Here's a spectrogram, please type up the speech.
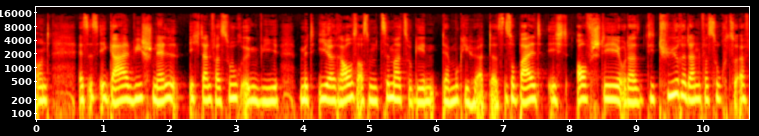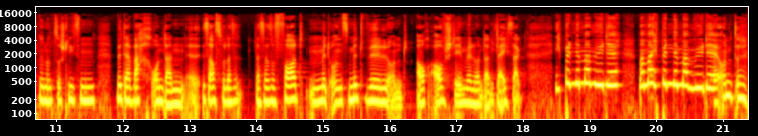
Und es ist egal, wie schnell ich dann versuche, irgendwie mit ihr raus aus dem Zimmer zu gehen, der Mucki hört das. Sobald ich aufstehe oder die Türe dann versuche zu öffnen und zu schließen, wird er wach und dann äh, ist auch so, dass, dass er sofort mit uns mit will und auch aufstehen will und dann gleich sagt, ich bin nimmer müde, Mama, ich bin nimmer müde. Und äh,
